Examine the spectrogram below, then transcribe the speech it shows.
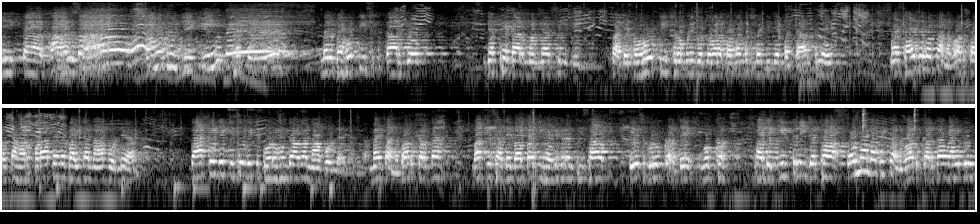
ਜੀ ਕਾ ਖਾਲਸਾ। ਵਾਹਿਗੁਰੂ ਜੀ ਕੀ ਫਤਿਹ। ਮੇਰੇ ਬਹੁਤ ਹੀ ਸਤਿਕਾਰਯੋਗ ਜਥੇਦਾਰ ਮੰਗਾ ਸਿੰਘ ਜੀ, ਸਾਡੇ ਬਹੁਤ ਹੀ ਸ਼੍ਰੋਮਣੀ ਗੁਰਦੁਆਰਾ ਪ੍ਰਬੰਧਕ ਕਮੇਟੀ ਦੇ ਪੰਚਾਇਤ ਨੇ। ਮੈਂ ਤਹਿ ਦਿਲੋਂ ਧੰਨਵਾਦ ਕਰਦਾ ਹਰ ਪੜਾ ਤੇ ਮੈਂ ਬਾਈ ਦਾ ਨਾਮ ਬੋਲਿਆ। ਤਾਂ ਕਿ ਜੇ ਕਿਸੇ ਵਿੱਚ ਗੁਣ ਹੁੰਦਾ, ਉਹਦਾ ਨਾਮ ਬੋਲਿਆ ਮੈਂ ਧੰਨਵਾਦ ਕਰਦਾ। ਬਾਕੀ ਸਾਡੇ ਬਾਬਾ ਜੀ ਹੈਡ ਗ੍ਰੰਥੀ ਸਾਹਿਬ, ਇਸ ਗੁਰੂ ਘਰ ਦੇ ਮੁੱਖ ਸਾਡੇ ਕੀਰਤਨੀ ਜਥਾ, ਉਹਨਾਂ ਦਾ ਵੀ ਧੰਨਵਾਦ ਕਰਦਾ ਵਾਹਿਗੁਰੂ।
